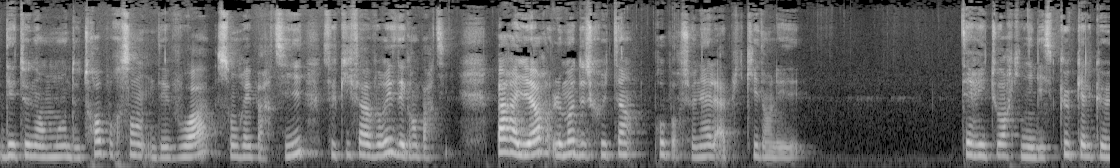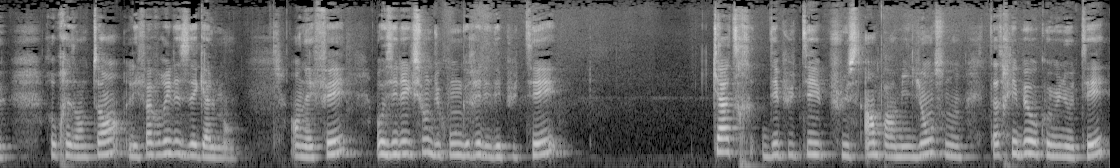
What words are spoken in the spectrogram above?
détenant moins de 3% des voix sont réparties, ce qui favorise les grands partis. Par ailleurs, le mode de scrutin proportionnel appliqué dans les territoires qui n'élisent que quelques représentants les favorise également. En effet, aux élections du Congrès des députés, 4 députés plus 1 par million sont attribués aux communautés,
